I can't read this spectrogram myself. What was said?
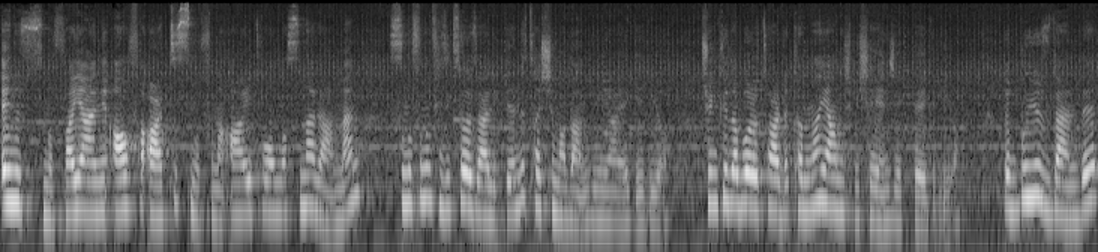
en üst sınıfa yani alfa artı sınıfına ait olmasına rağmen sınıfının fiziksel özelliklerini taşımadan dünyaya geliyor. Çünkü laboratuvarda kanına yanlış bir şey enjekte ediliyor. Ve bu yüzden de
